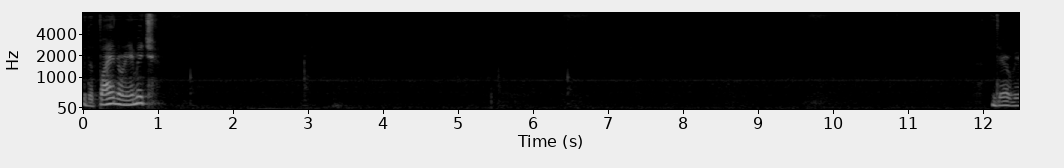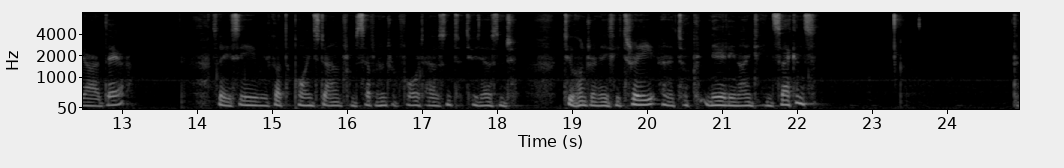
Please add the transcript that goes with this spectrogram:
for the binary image. There we are there. So you see we've got the points down from 704,000 to 2,283 and it took nearly 19 seconds. The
